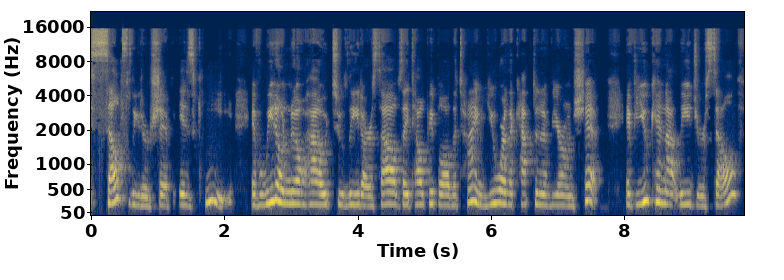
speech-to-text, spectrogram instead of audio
self leadership is key. If we don't know how to lead ourselves, I tell people all the time, you are the captain of your own ship. If you cannot lead yourself,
